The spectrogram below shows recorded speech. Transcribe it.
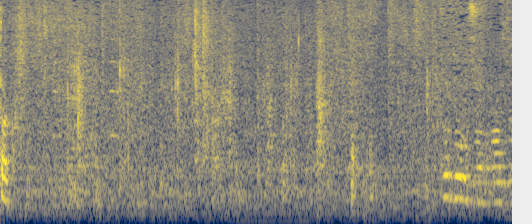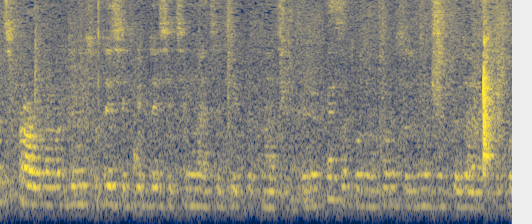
Так. Продовжуємо розгляд справи номер 910 від 1017 від 15 ТРК за позовом про розслідування відповідальності по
